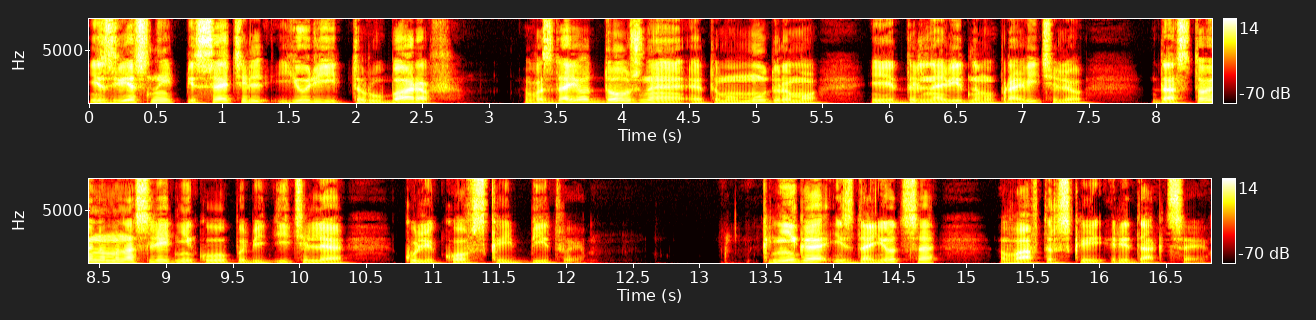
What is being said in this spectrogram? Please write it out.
известный писатель Юрий Тарубаров воздает должное этому мудрому и дальновидному правителю, достойному наследнику победителя Куликовской битвы. Книга издается в авторской редакции.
